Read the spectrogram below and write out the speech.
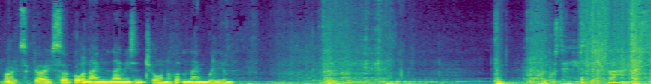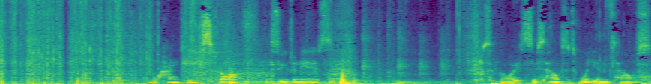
Right, so guys, so I've got a name. The name isn't John, I've got the name William. Hanky, scarf, souvenirs. So guys, this house is William's house.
